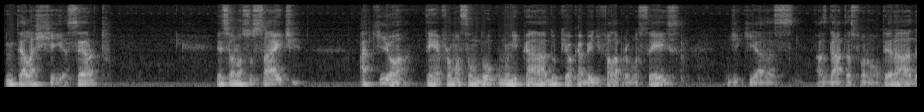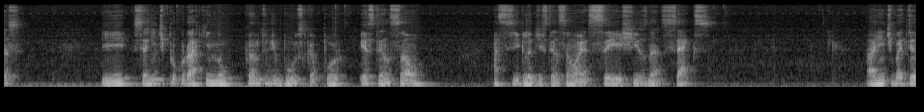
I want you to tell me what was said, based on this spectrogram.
em tela cheia, certo? Esse é o nosso site. Aqui ó, tem a informação do comunicado que eu acabei de falar para vocês, de que as, as datas foram alteradas. E se a gente procurar aqui no canto de busca por extensão, a sigla de extensão é CEX, né? SEX. A gente vai ter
